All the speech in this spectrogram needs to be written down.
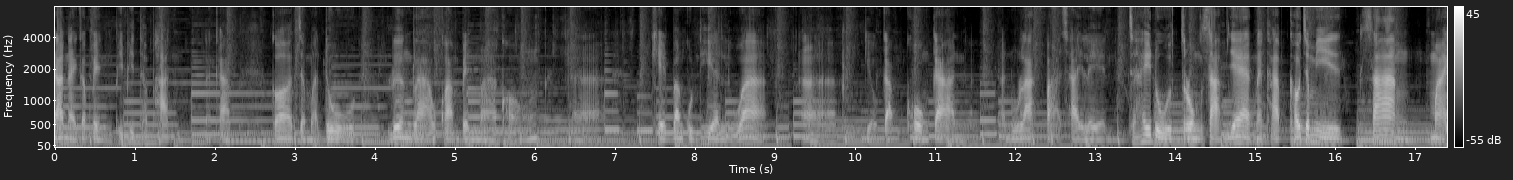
ด้านในก็เป็นพิพิธภัณฑ์นะครับ ก็จะมาดูเรื่องราวความเป็นมาของเอเขตบางขุนเทียนหรือว่าเกี่ยวกับโครงการ อนุรักษ์ป่าชายเลน จะให้ดูตรงสามแยกนะครับ เขาจะมีสร้างใหม่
